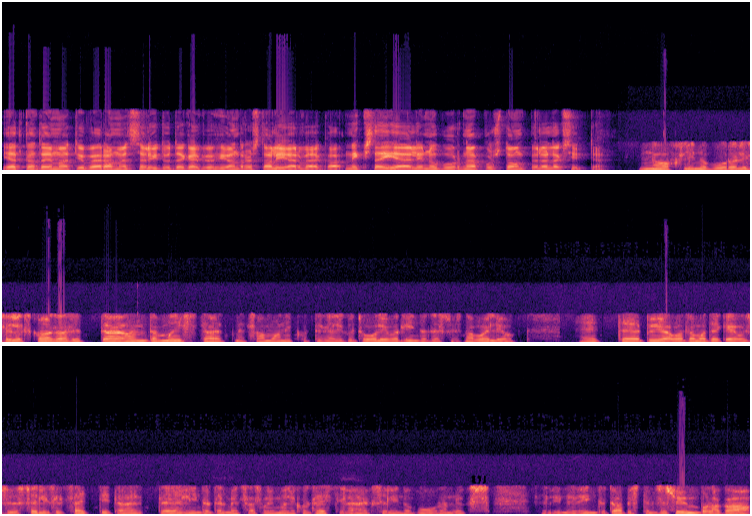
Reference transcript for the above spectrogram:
jätkan teemat juba Erametsaliidu tegevjuhi Andres Talijärvega, miks teie linnupuur näpus Toompeale läksite? noh, linnupuur oli selleks kaasas, et anda mõista, et metsaomanikud tegelikult hoolivad lindudest üsna palju. Et püüavad oma tegevuse just selliselt sättida, et lindudel metsas võimalikult hästi läheks ja linnupuur on üks selline lindude abistamise sümbol, aga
